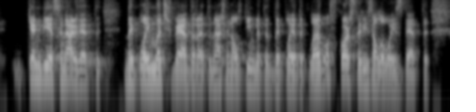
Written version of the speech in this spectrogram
can be a scenario that they play much better at the national team that they play at the club. Of course, there is always that.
